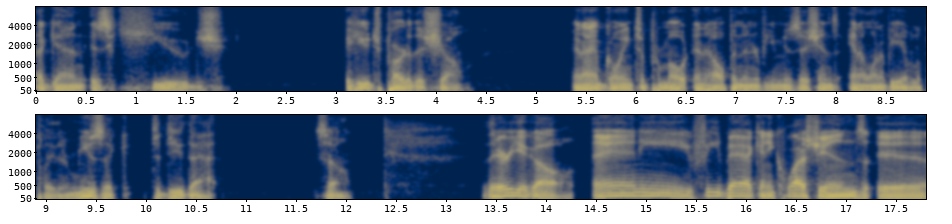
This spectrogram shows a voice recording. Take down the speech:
again is huge a huge part of the show and i am going to promote and help and interview musicians and i want to be able to play their music to do that so there you go. Any feedback, any questions? Uh,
